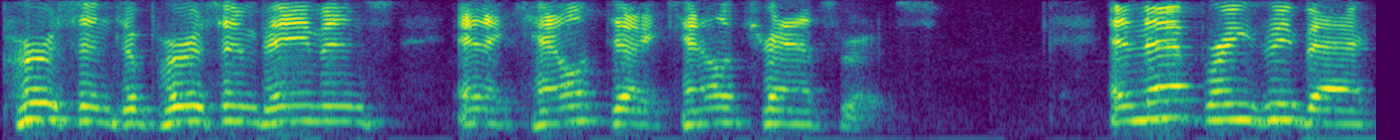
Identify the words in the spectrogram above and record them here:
person-to-person payments, and account-to-account transfers. And that brings me back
